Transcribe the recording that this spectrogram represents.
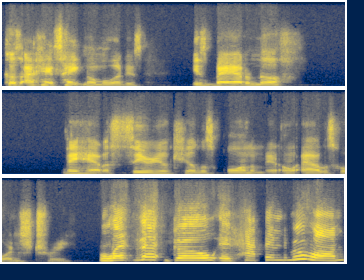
because I can't take no more of this. It's bad enough. They had a serial killer's ornament on Alice Horton's tree. Let that go. It happened. Move on.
